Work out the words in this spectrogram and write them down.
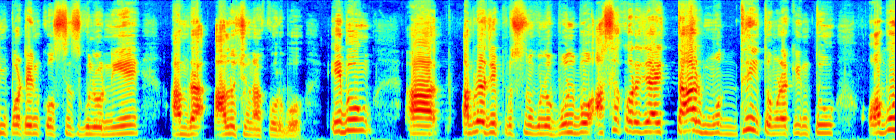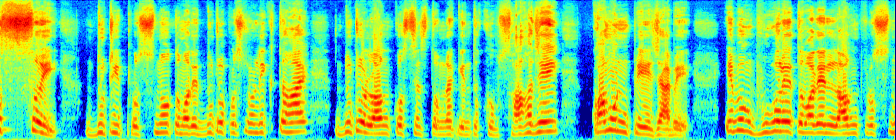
ইম্পর্টেন্ট কোশ্চেন্সগুলো নিয়ে আমরা আলোচনা করব। এবং আমরা যে প্রশ্নগুলো বলব, আশা করা যায় তার মধ্যেই তোমরা কিন্তু অবশ্যই দুটি প্রশ্ন, তোমাদের দুটো প্রশ্ন লিখতে হয়, দুটো লং কোশ্চেন্স তোমরা কিন্তু খুব সহজেই কমন পেয়ে যাবে। এবং ভূগোলে তোমাদের লং প্রশ্ন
